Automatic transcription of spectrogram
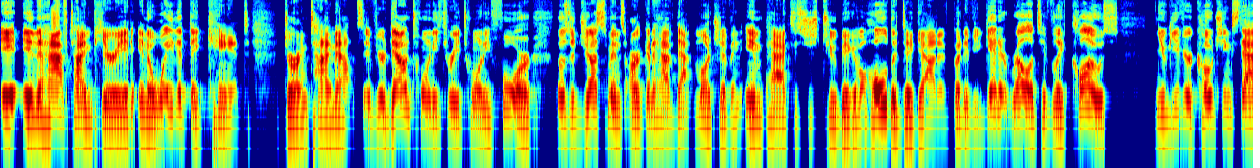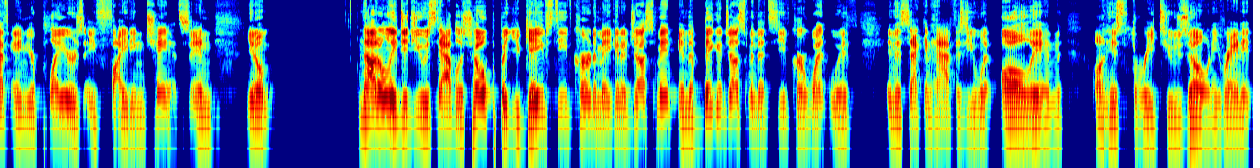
in the halftime period in a way that they can't during timeouts. If you're down 23 24, those adjustments aren't going to have that much of an impact. It's just too big of a hole to dig out of. But if you get it relatively close, you give your coaching staff and your players a fighting chance. And, you know, not only did you establish hope, but you gave Steve Kerr to make an adjustment. And the big adjustment that Steve Kerr went with in the second half is he went all in on his 3 2 zone. He ran it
